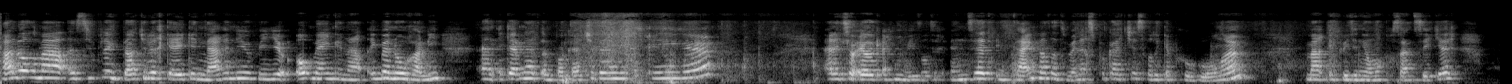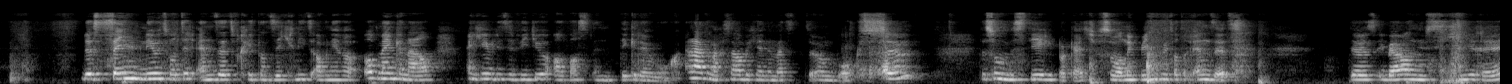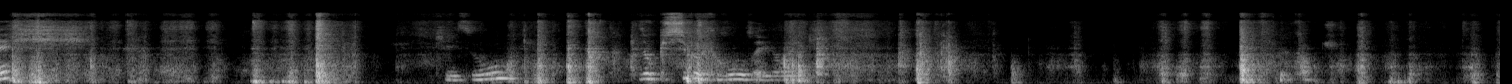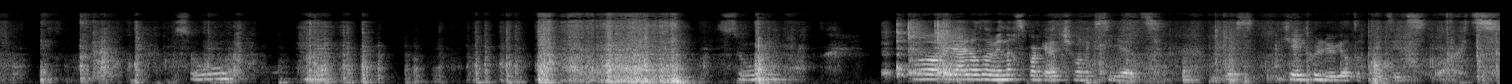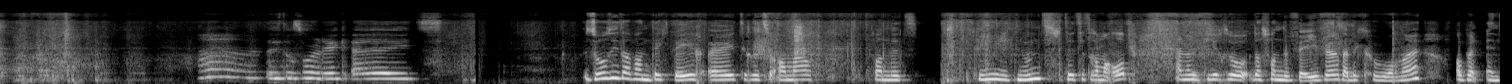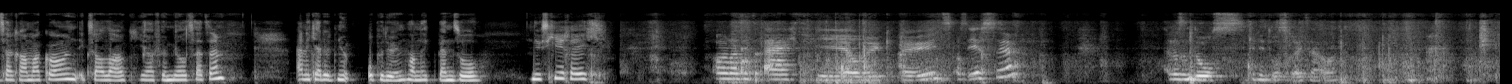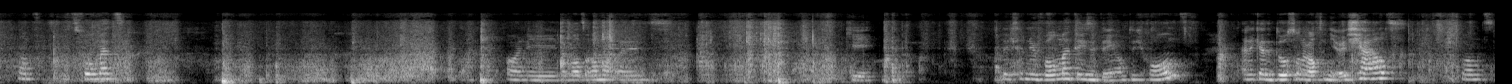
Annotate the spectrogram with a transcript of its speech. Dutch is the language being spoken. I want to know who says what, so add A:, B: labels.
A: Hallo allemaal en super leuk dat jullie er kijken naar een nieuwe video op mijn kanaal. Ik ben Noralie en ik heb net een pakketje binnengekregen. En ik zou eigenlijk echt niet weten wat erin zit. Ik denk dat het winnerspakketje is wat ik heb gewonnen. Maar ik weet het niet 100% zeker. Dus zijn jullie benieuwd wat erin zit? Vergeet dan zeker niet te abonneren op mijn kanaal. En geef deze video alvast een dikke duim omhoog. En laten we maar snel beginnen met te unboxen. Het is zo'n mysteriepakketje of zo, want ik weet niet goed wat erin zit. Dus ik ben wel nieuwsgierig. Oké, zo. Het is ook super groot eigenlijk. Zo. Zo. Oh ja, dat is een winnerspakketje, want ik zie het. Dus krijg geluk dat er ooit iets wacht. Ah, het ziet er zo leuk uit. Zo ziet dat van dichtbij eruit. Er zit zo allemaal van dit, ik weet niet hoe je het noemt. Dit zit er allemaal op. En dan zit hier zo, dat is van de vijver. Dat heb ik gewonnen op een Instagram account. Ik zal dat ook hier even in beeld zetten. En ik ga dit nu open doen, want ik ben zo nieuwsgierig. Oh, dat ziet er echt heel leuk uit. Als eerste. En dat is een doos. Ik ga die doos eruit halen. Want het is vol met... Oh nee, dat valt er allemaal uit. Oké. Het ligt er nu vol met deze dingen op de grond. En ik heb de doos er nog altijd niet uitgehaald. Want...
